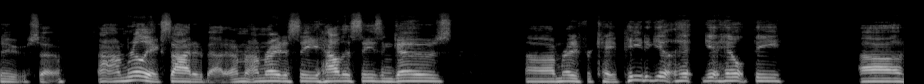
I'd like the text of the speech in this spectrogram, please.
too. So I'm really excited about it. I'm I'm ready to see how this season goes. Uh, I'm ready for KP to get get healthy. Uh,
